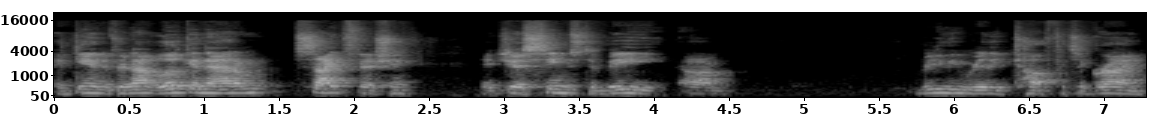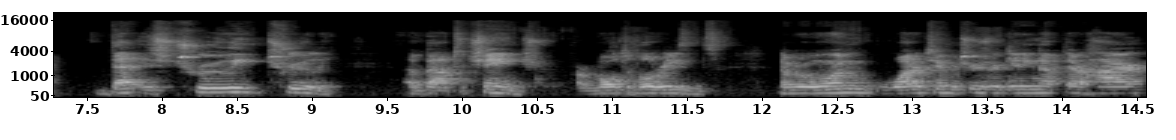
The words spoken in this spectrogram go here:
again, if you're not looking at them sight fishing, it just seems to be um, really, really tough. It's a grind. That is truly, truly about to change for multiple reasons. Number one, water temperatures are getting up there higher.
